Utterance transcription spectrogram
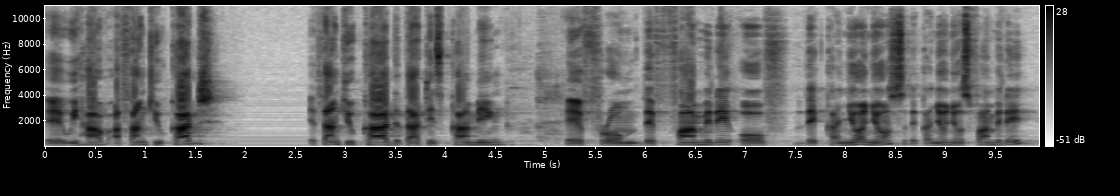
Uh, we have a thank you card, a thank you card that is coming uh, from the family of the Canyonyos, the Canyonyos family,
